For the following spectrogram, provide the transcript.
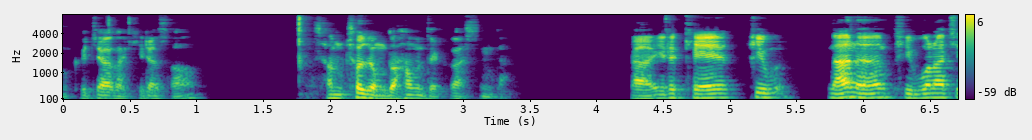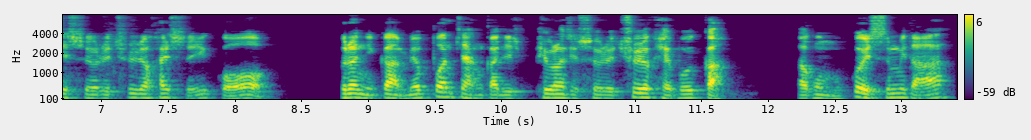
음, 글자가 길어서 3초 정도 하면 될 것 같습니다. 자, 이렇게 피, 나는 피보나치 수열을 출력할 수 있고 그러니까 몇 번째 항까지 피보나치 수열을 출력해 볼까? 라고 묻고 있습니다.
